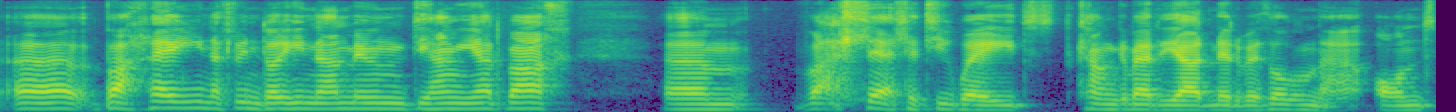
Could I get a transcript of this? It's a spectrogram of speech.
uh, Bahrein a ffindo hunan mewn dihangiad bach. Um, falle allai ti weid camgymeriad neu rhywbeth oedd hwnna, ond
